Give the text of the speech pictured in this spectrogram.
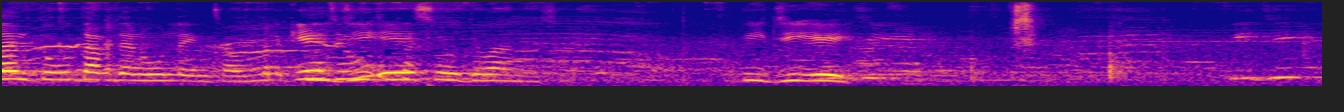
લેન તું ઉતાર દે હું લઈને જાઉં. મને કે એ શોધવાનું છે. પીજીએ પીજી એ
